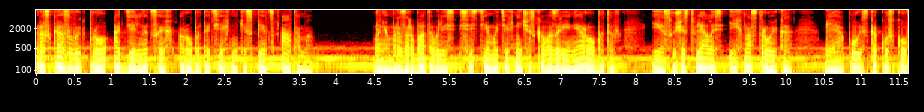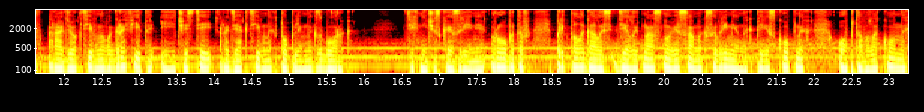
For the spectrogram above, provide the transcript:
рассказывают про отдельный цех робототехники спецатома. В нем разрабатывались системы технического зрения роботов и осуществлялась их настройка – для поиска кусков радиоактивного графита и частей радиоактивных топливных сборок. Техническое зрение роботов предполагалось делать на основе самых современных перископных, оптоволоконных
